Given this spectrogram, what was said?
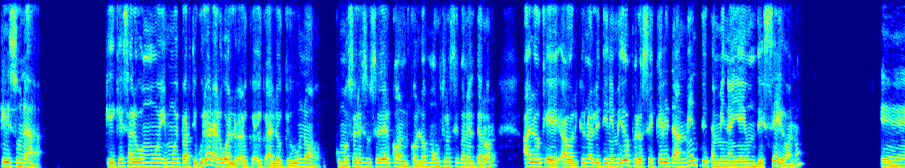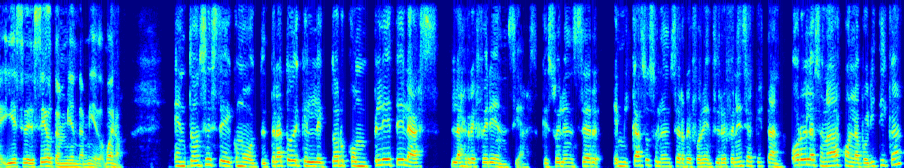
que es una, que, es algo muy, muy particular, algo a lo, que uno, como suele suceder con, los monstruos y con el terror, a lo, que, a lo que uno le tiene miedo, pero secretamente también ahí hay un deseo, ¿no? Eh, y ese deseo también da miedo. Bueno, entonces, eh, como trato de que el lector complete las, las referencias, que suelen ser, en mi caso, suelen ser referencias que están o relacionadas con la política,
